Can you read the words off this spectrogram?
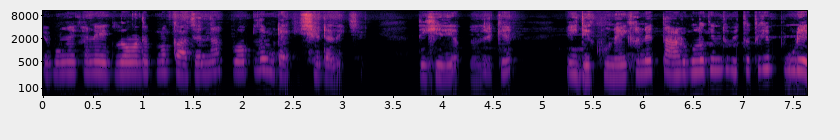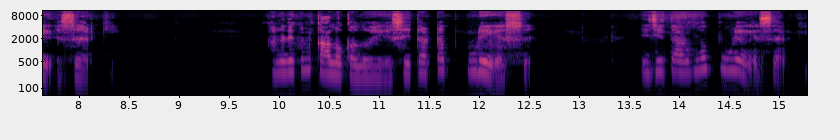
এবং এখানে এগুলো আমাদের কোনো কাজের না প্রবলেমটা কি সেটা দেখি, দেখিয়ে দিই আপনাদেরকে। এই দেখুন, এখানে তারগুলো কিন্তু ভিতর থেকে পুড়ে গেছে আর কি। এখানে দেখুন কালো কালো হয়ে গেছে, এই তারটা পুড়ে গেছে। এই যে তারগুলো পুড়ে গেছে আর কি।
